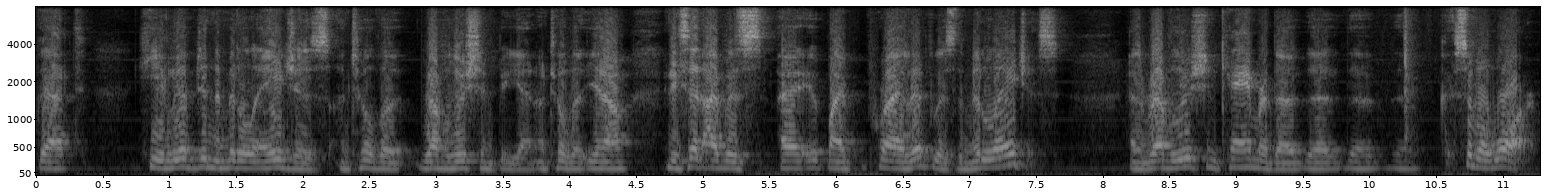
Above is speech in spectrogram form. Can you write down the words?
that he lived in the Middle Ages until the Revolution began. Until the you know, and he said, "I was I, my where I lived was the Middle Ages, and the Revolution came or the the, the, the Civil War,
